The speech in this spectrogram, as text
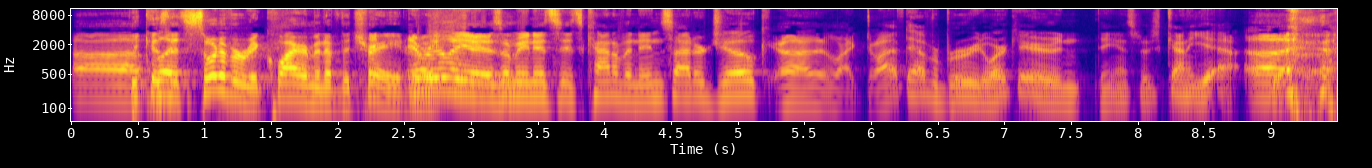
Uh, because it's sort of a requirement of the trade. It, right? it really is. I mean, it's it's kind of an insider joke. Uh, they're like, "Do I have to have a brewery to work here?" And the answer is kind of yeah. Uh, yeah.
